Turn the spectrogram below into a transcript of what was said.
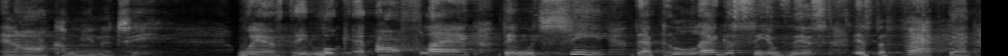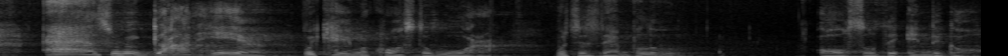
in our community. Where if they look at our flag, they would see that the legacy of this is the fact that as we got here, we came across the water, which is that blue, also the indigo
